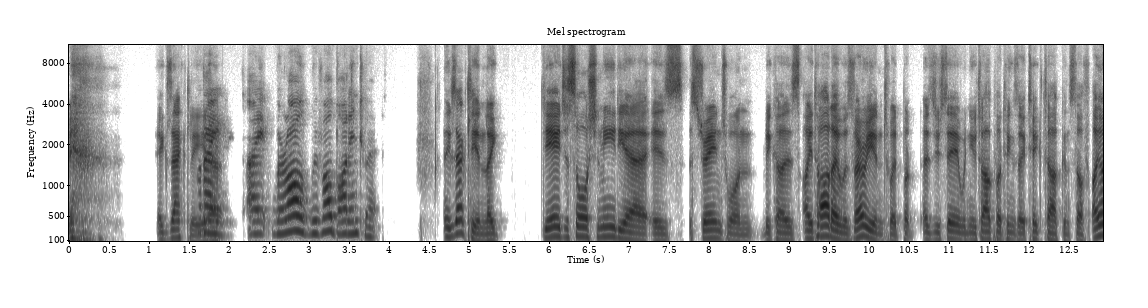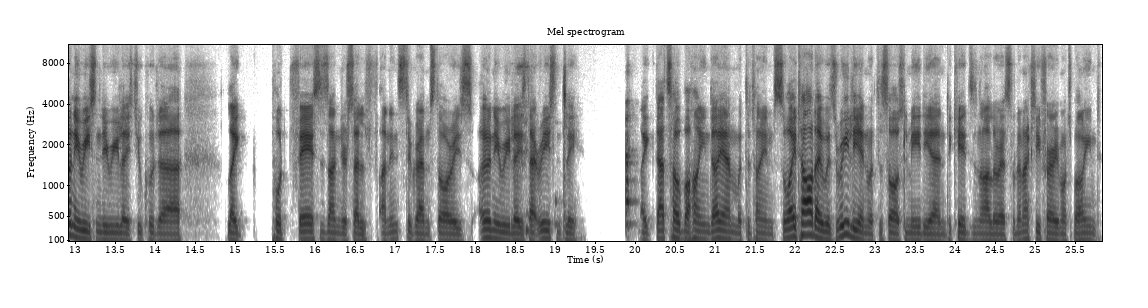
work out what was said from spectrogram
exactly. but yeah. i i we're all we've all bought into it Exactly. And like the age of social media is a strange one because I thought I was very into it, but as you say, when you talk about things like TikTok and stuff, I only recently realized you could uh like put faces on yourself on Instagram stories. I only realized that recently. like that's how behind I am with the times. So I thought I was really in with the social media and the kids and all the rest, but I'm actually very much behind.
